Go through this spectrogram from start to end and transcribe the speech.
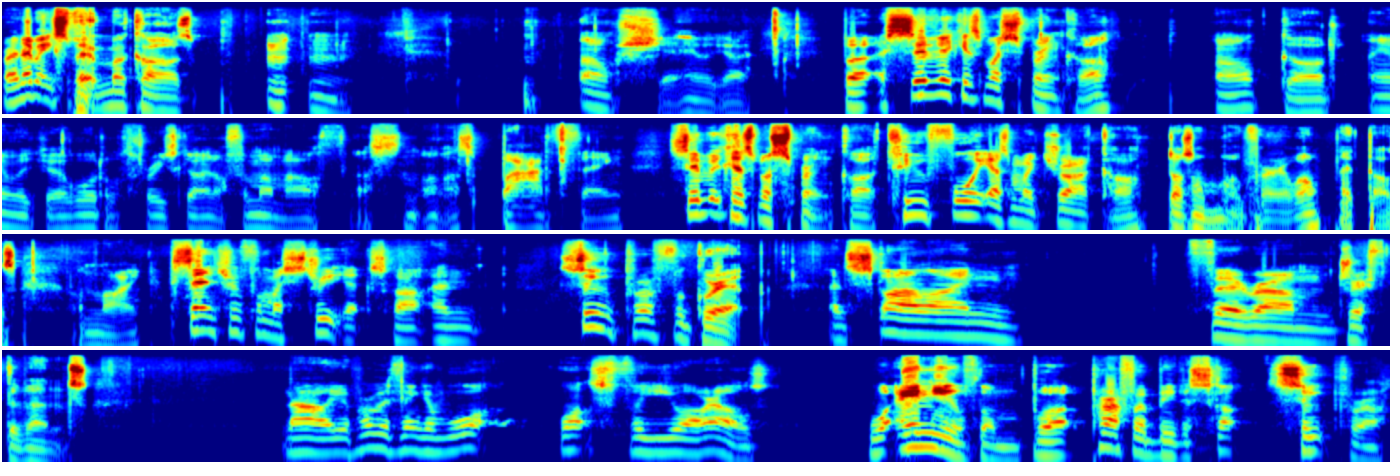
right, let me explain my cars. Mm -mm. Oh shit, here we go. But a Civic is my sprint car, Oh god, here we go. World War 3's going off in my mouth. That's not, that's a bad thing. Civic has my sprint car. 240 has my drag car. Doesn't work very well. It does. I'm lying. Essential for my street X car and Supra for grip and Skyline for um drift events. Now you're probably thinking, what what's for URLs? Well, any of them, but preferably the Sc Supra,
